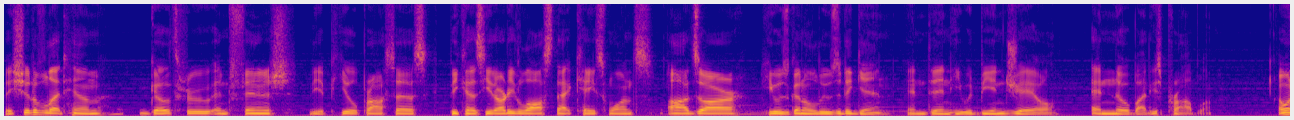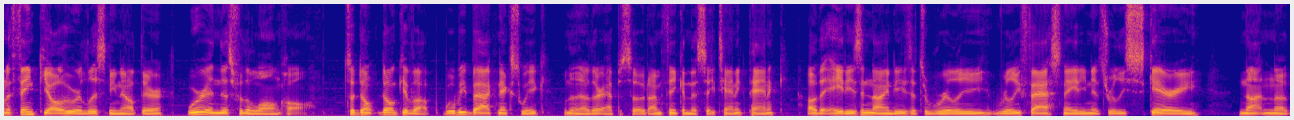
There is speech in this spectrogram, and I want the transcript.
They should have let him go through and finish the appeal process because he'd already lost that case once. Odds are he was going to lose it again, and then he would be in jail and nobody's problem. I want to thank y'all who are listening out there. We're in this for the long haul. So don't don't give up. We'll be back next week with another episode. I'm thinking the Satanic Panic of the 80s and 90s. It's really really fascinating. It's really scary, not in a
